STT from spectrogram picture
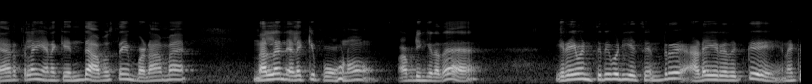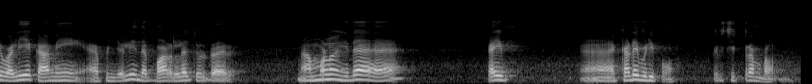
நேரத்தில் எனக்கு எந்த அவஸ்தையும் படாமல் நல்ல நிலைக்கு போகணும் அப்படிங்கிறத இறைவன் திருவடியை சென்று அடையிறதுக்கு எனக்கு வழியை காமி அப்படின்னு சொல்லி இந்த பாடலில் சொல்கிறாரு நம்மளும் இதை கை கடைபிடிப்போம். திருச்சிற்றம்பலம்.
